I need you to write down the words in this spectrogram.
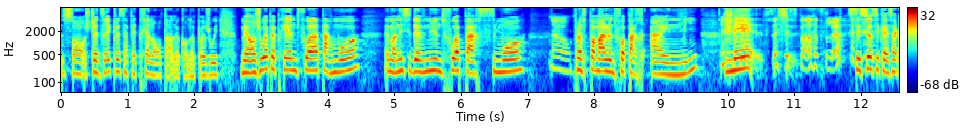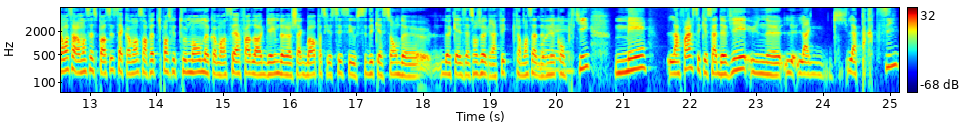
sont, je te dirais que là, ça fait très longtemps là, qu'on n'a pas joué. Mais on jouait à peu près une fois par mois. À un moment donné, c'est devenu une fois par six mois. Oh. Presque pas mal une fois par an et demi. Mais ça s'espace, là. c'est ça, c'est que ça commence à vraiment s'espacer. Ça commence, en fait, je pense que tout le monde a commencé à faire de leur game de chaque bar parce que c'est c'est aussi des questions de localisation géographique qui commencent à devenir Ouais. compliquées. Mais l'affaire, c'est que ça devient une la, la partie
